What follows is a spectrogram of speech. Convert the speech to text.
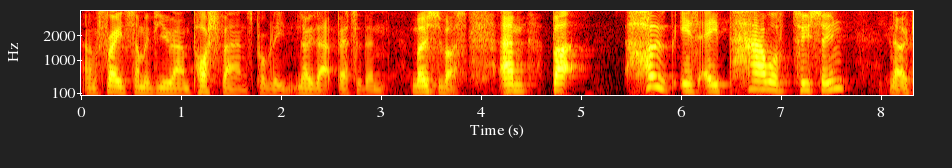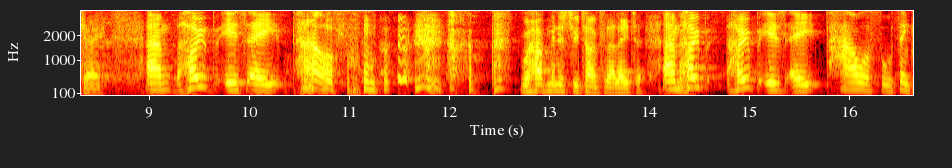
And I'm afraid some of you um, posh fans probably know that better than most of us. Um, but hope is a power. Too soon? No, okay. Um, hope is a powerful. we'll have ministry time for that later. Um, hope, hope is a powerful thing.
